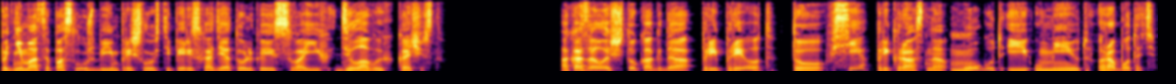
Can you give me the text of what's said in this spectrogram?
Подниматься по службе им пришлось теперь исходя только из своих деловых качеств. Оказалось, что когда припрет, то все прекрасно могут и умеют работать.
